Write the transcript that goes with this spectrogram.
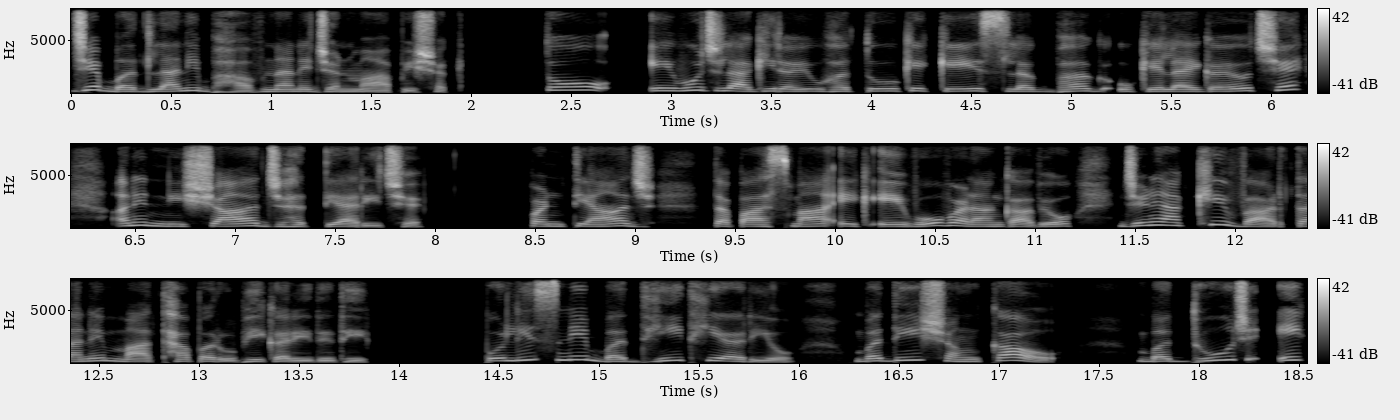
જે બદલાની ભાવનાને જન્મ આપી શકે. તો એવું જ લાગી રહ્યું હતું કે કેસ લગભગ ઉકેલાઈ ગયો છે અને નિશા જ હત્યારી છે. પણ ત્યાં જ તપાસમાં એક એવો વળાંક આવ્યો, જેણે આખી વાર્તાને માથા પર ઊભી કરી દીધી. પોલીસની બધી થિયરીઓ, બધી શંકાઓ, બધું જ એક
